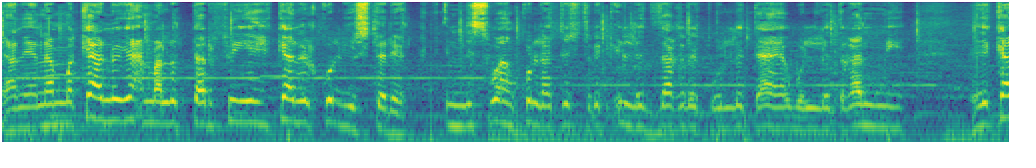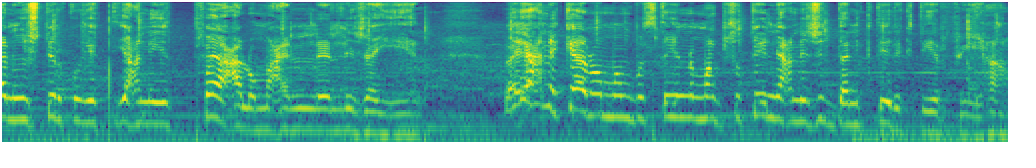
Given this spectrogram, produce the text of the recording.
يعني لما كانوا يعملوا الترفيه كان الكل يشترك. النسوان كلها تشترك اللي تزغرت واللي تاه واللي تغني. كانوا يشتركوا يت يعني يتفاعلوا مع اللي جايين. فيعني كانوا منبسطين مبسوطين يعني جدا كتير كتير فيها.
